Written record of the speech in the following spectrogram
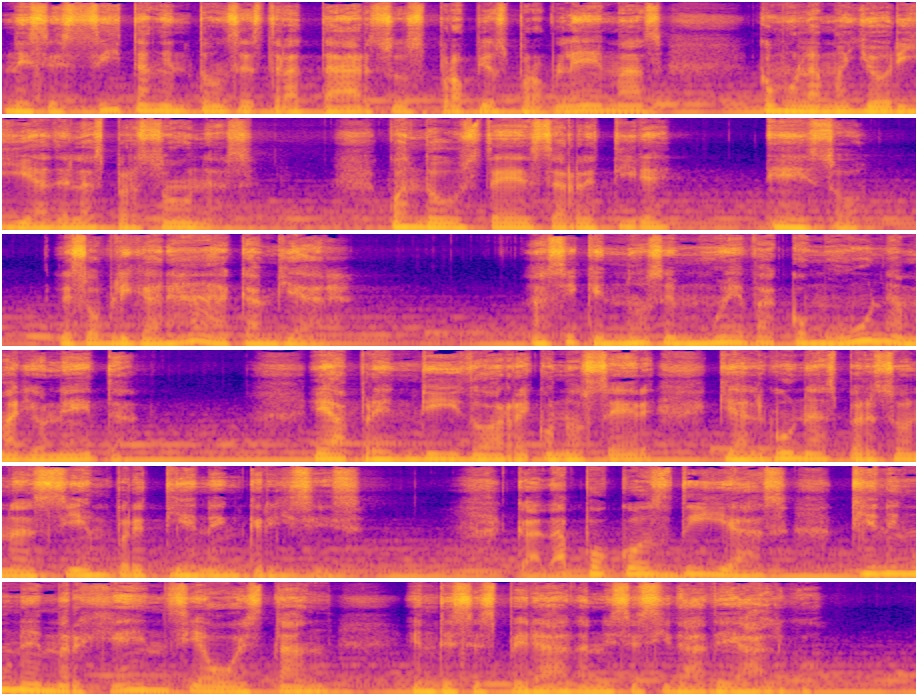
Necesitan entonces tratar sus propios problemas como la mayoría de las personas. Cuando usted se retire, eso les obligará a cambiar. Así que no se mueva como una marioneta. He aprendido a reconocer que algunas personas siempre tienen crisis. Cada pocos días tienen una emergencia o están en desesperada necesidad de algo.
